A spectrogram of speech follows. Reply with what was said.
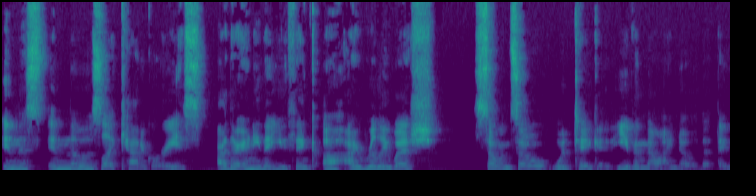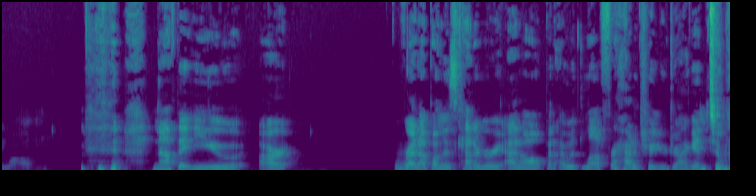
in this in those like categories? Are there any that you think, oh, I really wish so and so would take it, even though I know that they won't? Not that you are read up on this category at all, but I would love for How to Train Your Dragon to win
